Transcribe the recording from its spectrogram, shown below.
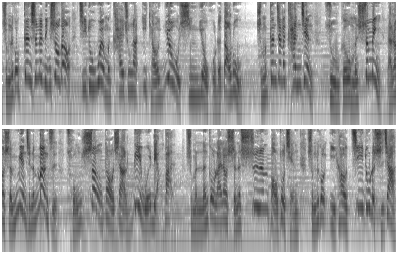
使我们能够更深的领受到基督为我们开出那一条又新又活的道路，使我们更加的看见阻隔我们生命来到神面前的幔子，从上到下裂为两半。使我们能够来到神的施恩宝座前，使我们能够依靠基督的十架，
